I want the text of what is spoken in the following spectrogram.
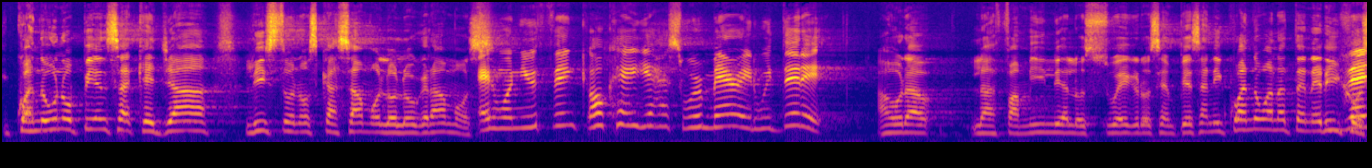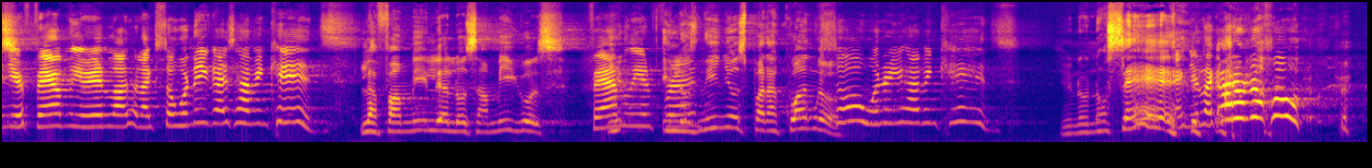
Y Cuando uno piensa que ya listo nos casamos, lo logramos. And when you think, okay, yes, we're married, we did it. Ahora la familia, los suegros empiezan, ¿y cuándo van a tener hijos? Then your family or in-laws are like, so when are you guys having kids? La familia, los amigos. Family y, and y los friends. niños para cuándo? So when are you having kids? Y uno no And sé. you're like, I don't know.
